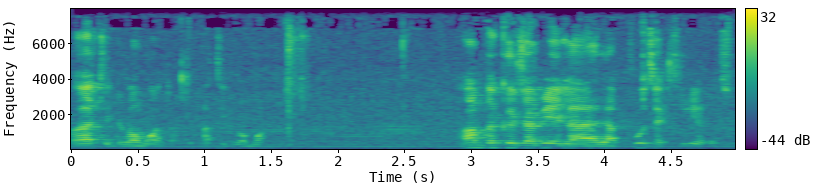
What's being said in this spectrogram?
Ouais, t'es devant moi, toi, t'es parti devant moi. Ah, parce que j'avais la, la pause activée avec.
